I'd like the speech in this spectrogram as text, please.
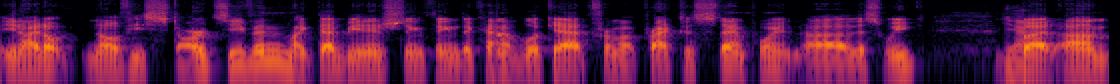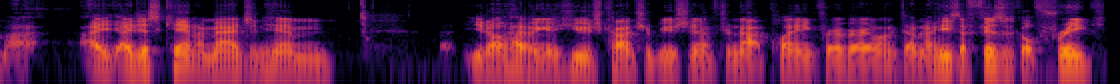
you know, I don't know if he starts even. Like that'd be an interesting thing to kind of look at from a practice standpoint uh, this week. Yeah. But um, I, I just can't imagine him, you know, having a huge contribution after not playing for a very long time. Now he's a physical freak.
